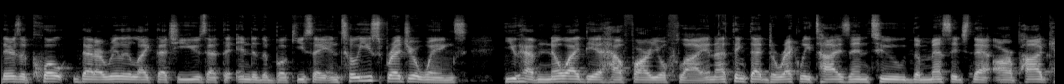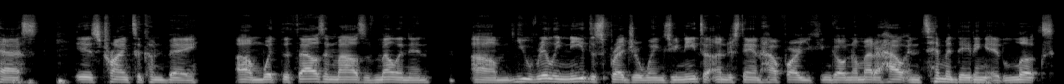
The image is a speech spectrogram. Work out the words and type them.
There's a quote that I really like that you use at the end of the book. You say, Until you spread your wings, you have no idea how far you'll fly. And I think that directly ties into the message that our podcast is trying to convey um, with the thousand miles of melanin, um, you really need to spread your wings. You need to understand how far you can go, no matter how intimidating it looks.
